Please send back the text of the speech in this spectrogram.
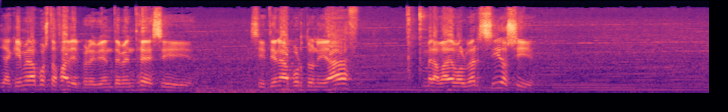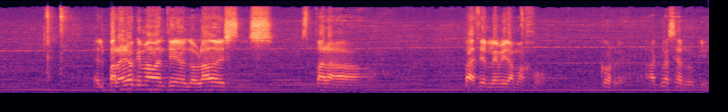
Y aquí me la ha puesto fácil, pero evidentemente si, si tiene la oportunidad me la va a devolver sí o sí. El paralelo que me ha mantenido el doblado es, es- es para, para decirle, mira, majo, corre, a clase rookie.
